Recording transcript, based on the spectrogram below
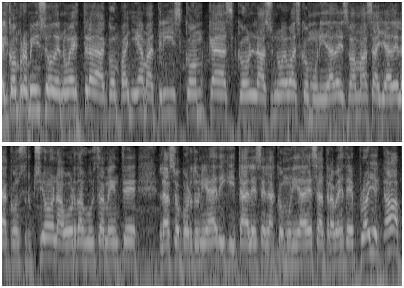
El compromiso de nuestra compañía matriz Comcast con las nuevas comunidades va más allá de la construcción, aborda justamente las oportunidades digitales en las comunidades a través de Project Up,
